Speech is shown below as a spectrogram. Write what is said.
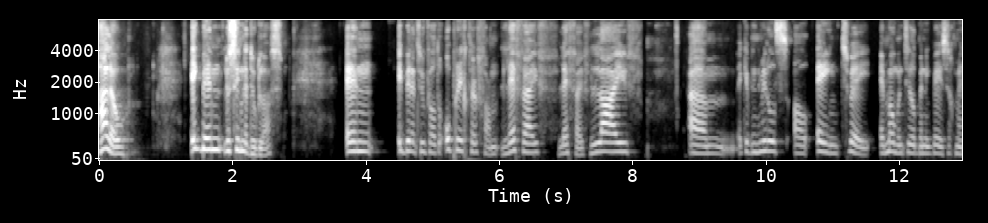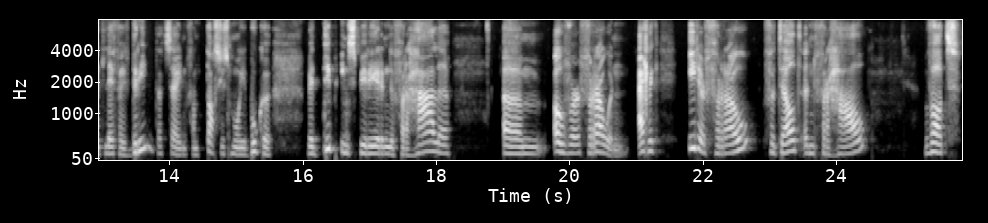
Hallo, ik ben Lucinda Douglas en ik ben natuurlijk wel de oprichter van Lef 5, Lef 5 Live. Ehm, ik heb inmiddels al 1, 2 en momenteel ben ik bezig met Lef 5 3. Dat zijn fantastisch mooie boeken met diep inspirerende verhalen ehm, over vrouwen. Eigenlijk ieder vrouw vertelt een verhaal wat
